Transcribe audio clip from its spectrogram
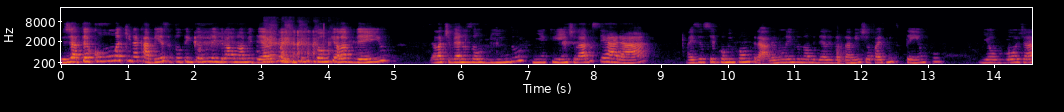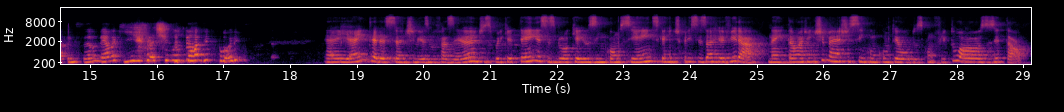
Eu já estou com uma aqui na cabeça, estou tentando lembrar o nome dela, faz um tempão que ela veio. Se ela estiver nos ouvindo, minha cliente lá do Ceará, mas eu sei como encontrá-la. Eu não lembro o nome dela exatamente, já faz muito tempo. E eu vou já pensando nela aqui para te mandar depois. É, e é interessante mesmo fazer antes, porque tem esses bloqueios inconscientes que a gente precisa revirar, né? Então a gente mexe sim com conteúdos conflituosos e tal.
